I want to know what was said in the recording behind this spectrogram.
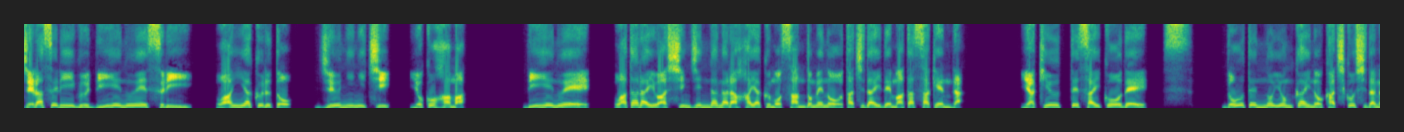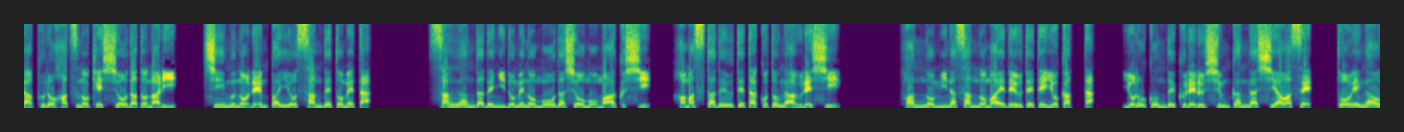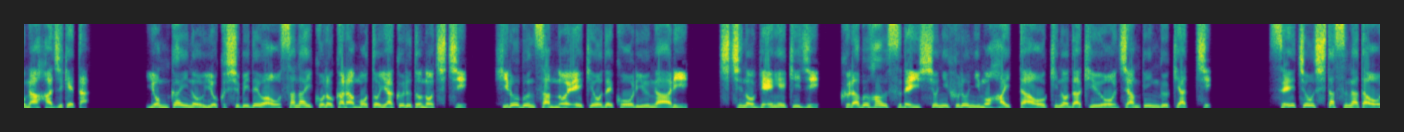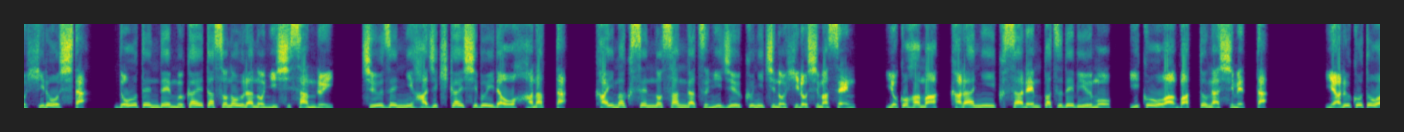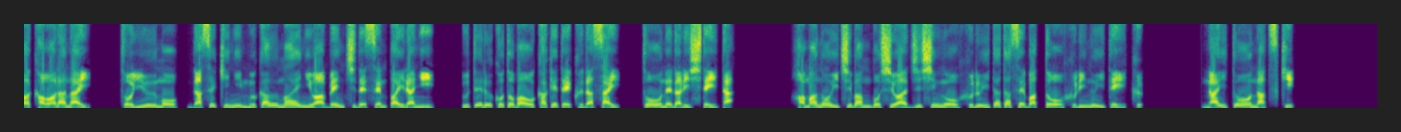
ジェラセリーグ DNA3、ワンヤクルト、12日、横浜。DNA、渡来は新人ながら早くも3度目のお立ち台でまた叫んだ。野球って最高で、す。同点の4回の勝ち越しだがプロ初の決勝だとなり、チームの連敗を3で止めた。3安打で2度目の猛打賞もマークし、ハマスタで打てたことが嬉しい。ファンの皆さんの前で打ててよかった。喜んでくれる瞬間が幸せ、と笑顔が弾けた。4回の右翼守備では幼い頃から元ヤクルトの父、ヒロブンさんの影響で交流があり、父の現役時、クラブハウスで一緒に風呂にも入った青木の打球をジャンピングキャッチ。成長した姿を披露した。同点で迎えたその裏の西三塁。中前に弾き返し V 打を放った。開幕戦の3月29日の広島戦。横浜から2草連発デビューも、以降はバットが湿った。やることは変わらない。というも、打席に向かう前にはベンチで先輩らに、打てる言葉をかけてください、とおねだりしていた。浜の一番星は自身を奮い立たせバットを振り抜いていく。内藤夏樹。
